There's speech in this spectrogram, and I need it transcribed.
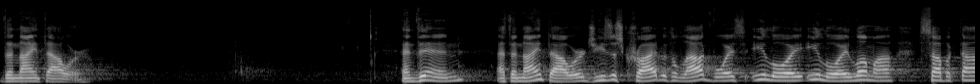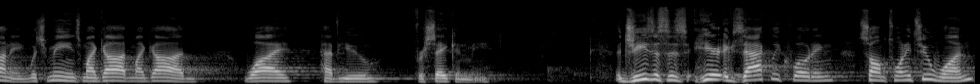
the ninth hour. And then at the ninth hour, Jesus cried with a loud voice, Eloi, Eloi, lama sabachthani, which means, My God, my God, why have you forsaken me? Jesus is here exactly quoting Psalm 22 1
